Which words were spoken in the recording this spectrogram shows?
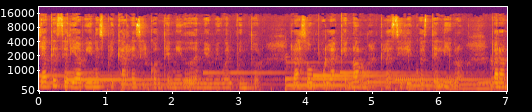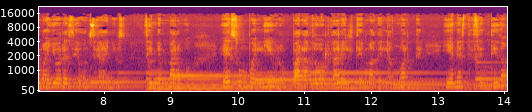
ya que sería bien explicarles el contenido de mi amigo el pintor, razón por la que Norma clasificó este libro para mayores de 11 años. Sin embargo, es un buen libro para abordar el tema de la muerte y en este sentido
